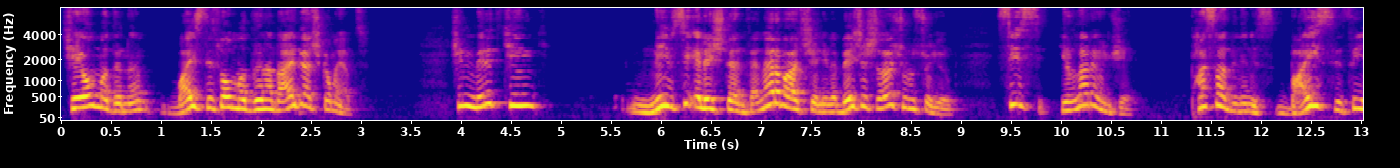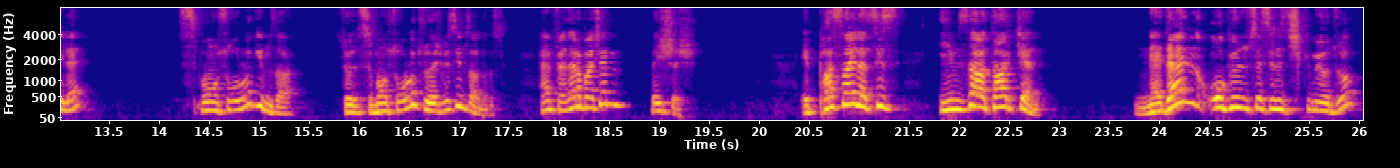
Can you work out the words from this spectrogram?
şey olmadığını, bahis sitesi olmadığına dair bir açıklama yaptı. Şimdi Merit King Nefsi eleştiren Fenerbahçeli ve Beşiktaşlılara şunu söylüyorum. Siz yıllar önce Pasa dediniz bahis sitesiyle sponsorluk imza, sponsorluk sözleşmesi imzaladınız. Hem Fenerbahçe hem Beşiktaş. E Pasa'yla siz imza atarken neden o gün sesiniz çıkmıyordu?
